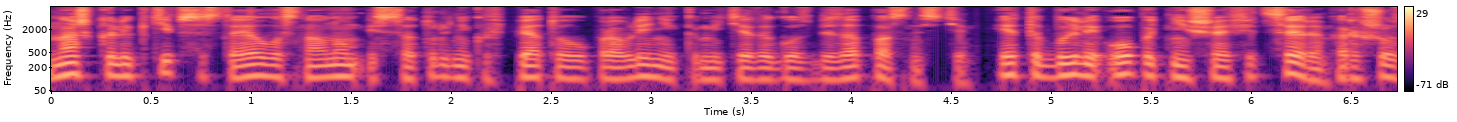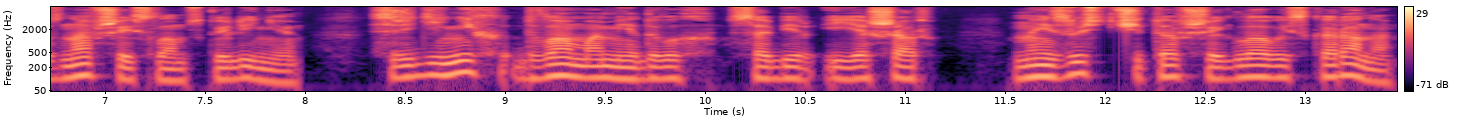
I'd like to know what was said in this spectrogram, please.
Наш коллектив состоял в основном из сотрудников пятого управления Комитета госбезопасности. Это были опытнейшие офицеры, хорошо знавшие исламскую линию. Среди них два Мамедовых, Сабир и Яшар, наизусть читавшие главы из Корана,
